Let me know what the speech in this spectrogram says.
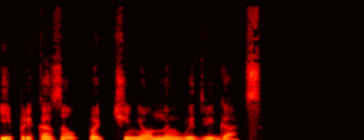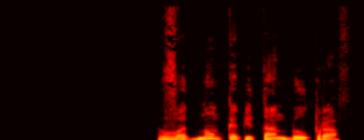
и приказал подчиненным выдвигаться. В одном капитан был прав.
